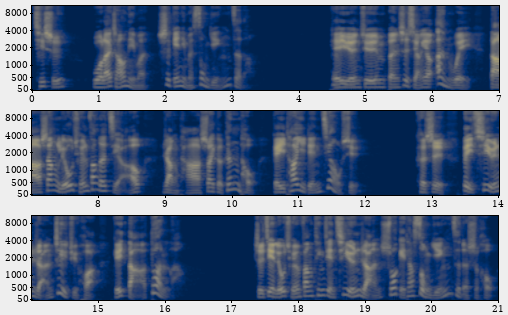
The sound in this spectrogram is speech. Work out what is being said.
其实我来找你们是给你们送银子的。裴元君本是想要暗卫打伤刘全芳的脚，让他摔个跟头，给他一点教训。可是被戚云染这句话。给打断了。只见刘全芳听见戚云染说给他送银子的时候，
